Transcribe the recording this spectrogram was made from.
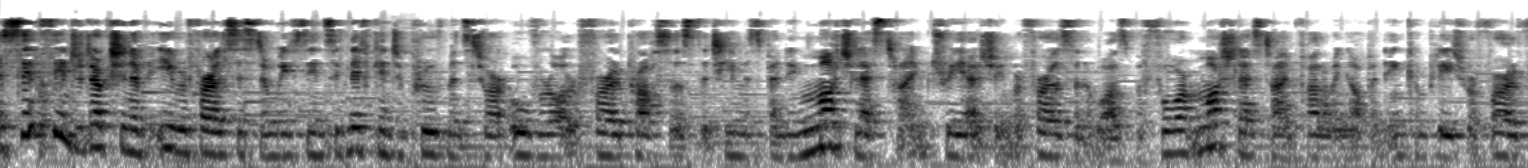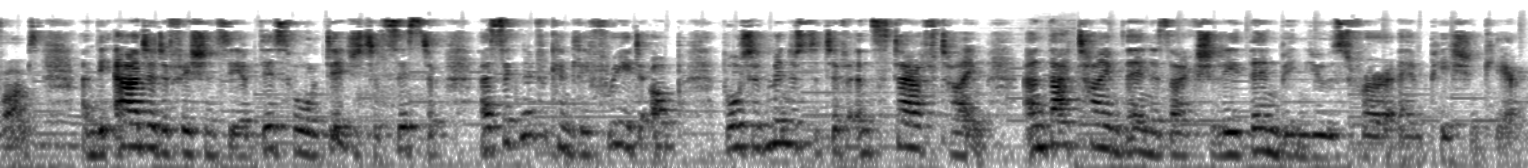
Since the introduction of e-referral system, we've seen significant improvements to our overall referral process. The team is spending much less time triaging referrals than it was before, much less time following up on incomplete referral forms, and the added efficiency of this whole digital system has significantly freed up both administrative and staff time, and that time then is actually then being used for um, patient care.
